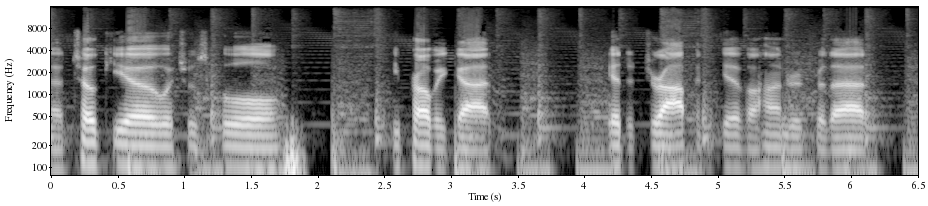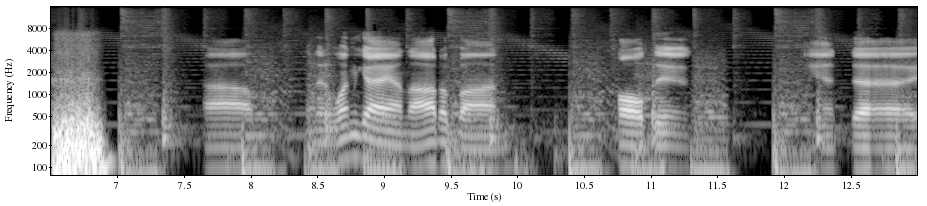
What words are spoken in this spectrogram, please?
uh, Tokyo, which was cool. He probably got he had to drop and give a hundred for that. Um, and then one guy on the Autobahn called in and uh,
